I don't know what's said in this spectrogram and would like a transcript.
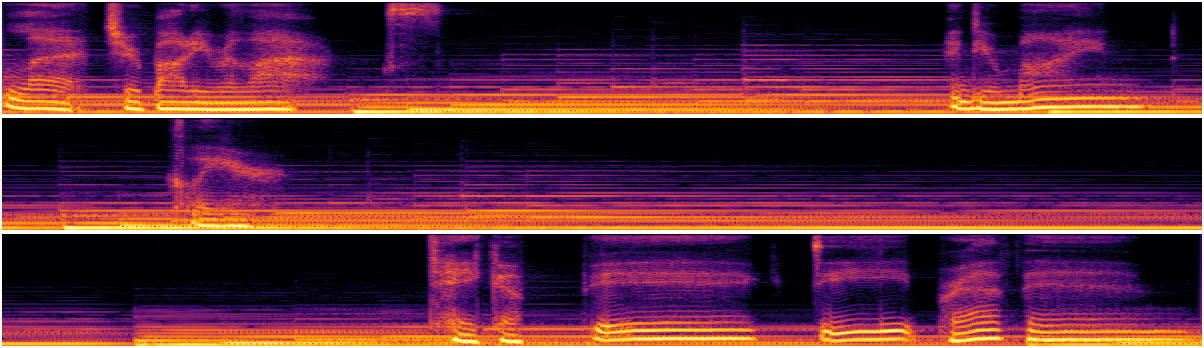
Let your body relax and your mind clear. Take a big, deep breath in,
